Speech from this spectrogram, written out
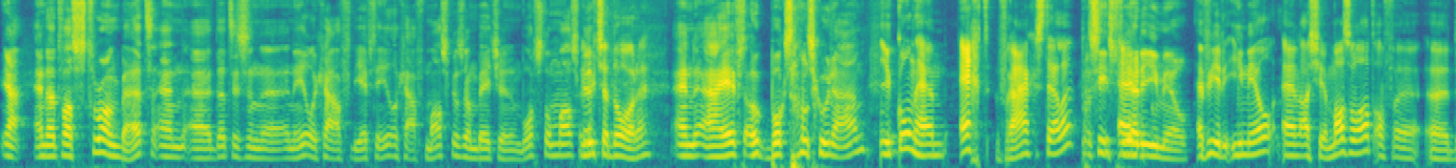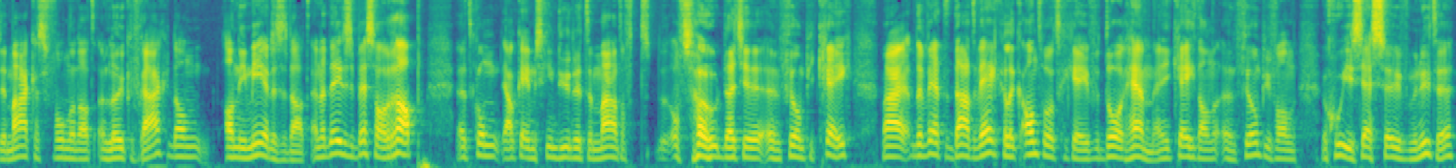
Ja, en dat was Strongbad. En eh, dat is een, eh, een heel gaaf, die heeft een heel gaaf masker, zo'n beetje een worstelmasker. Luchador, hè? En hij heeft ook bokshandschoenen aan. Je kon hem echt vragen stellen. Precies, via En- de e-mail. En via de e-mail. En als je mazzel had, of eh, eh, de makers vonden dat een leuke vraag, dan animeerden ze dat. En dat deden ze best wel rap. Het kon, ja, oké, misschien duurde het een maand of, of zo dat je een filmpje kreeg. Maar er werd daadwerkelijk antwoord gegeven door hem. En je kreeg dan een filmpje van een goede 6, 7 minuten.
